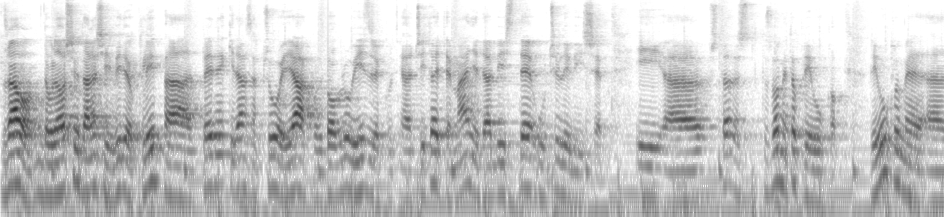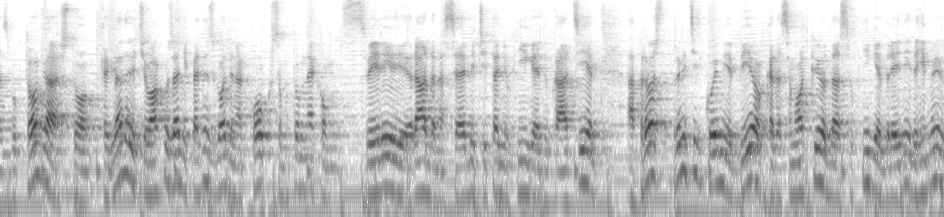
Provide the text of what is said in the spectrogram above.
Zdravo, dobrodošli u današnji videoklip. Pre neki dan sam čuo jako dobru izreku čitajte manje da biste učili više. I šta, što me to privuklo? Privuklo me zbog toga što kad gledajući ovako zadnjih 15 godina koliko sam u tom nekom sferi rada na sebi, čitanju knjiga, edukacije, a prvo, prvi cilj koji mi je bio kada sam otkrio da su knjige vredne da imaju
